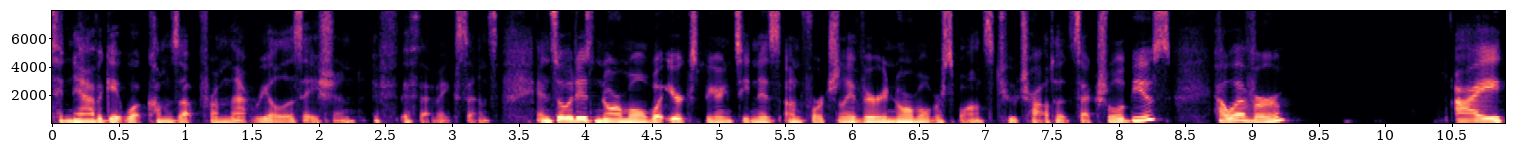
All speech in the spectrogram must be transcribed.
to navigate what comes up from that realization, if, if that makes sense. And so it is normal. What you're experiencing is unfortunately a very normal response to childhood sexual abuse. However, I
